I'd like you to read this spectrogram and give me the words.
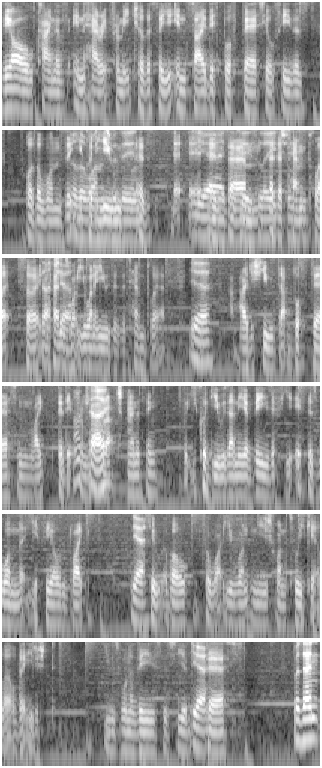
they all kind of inherit from each other. So you, inside this buff base, you'll see there's other ones that you could use within. as Yeah, as, um, as a template. So it depends Gotcha. what you want to use as a template. Yeah. I just used that buff base and like did it from Okay. scratch kind of thing. But you could use any of these if you if there's one that you feel is like Yeah. suitable for what you want and you just want to tweak it a little bit. You just use one of these as your Yeah. base. But then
